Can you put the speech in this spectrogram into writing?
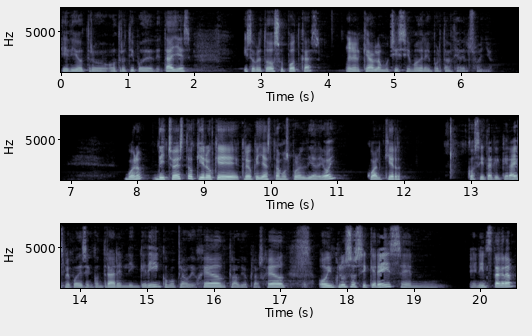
de otro, otro tipo de detalles, y sobre todo su podcast, en el que habla muchísimo de la importancia del sueño. Bueno, dicho esto, quiero que, creo que ya estamos por el día de hoy. Cualquier cosita que queráis me podéis encontrar en LinkedIn como Claudio Health, Claudio Klaus Health, o incluso si queréis en, Instagram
